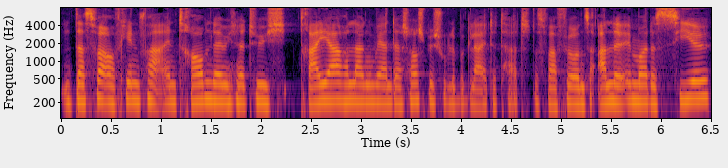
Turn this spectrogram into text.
Das war auf jeden Fall ein Traum, der mich natürlich drei Jahre lang während der Schauspielschule begleitet hat. Das war für uns alle immer das Ziel,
